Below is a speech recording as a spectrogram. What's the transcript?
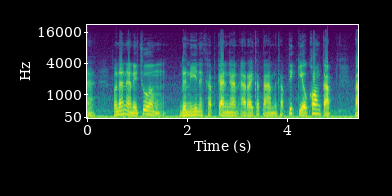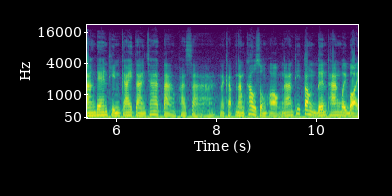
นะเพราะฉะนั้นเนี่ยในช่วงเดือนนี้นะครับการงานอะไรก็ตามนะครับที่เกี่ยวข้องกับต่างแดนถิ่นไกลต่างชาติต่างภาษานะครับนำเข้าส่งออกงานที่ต้องเดินทางบ่อย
